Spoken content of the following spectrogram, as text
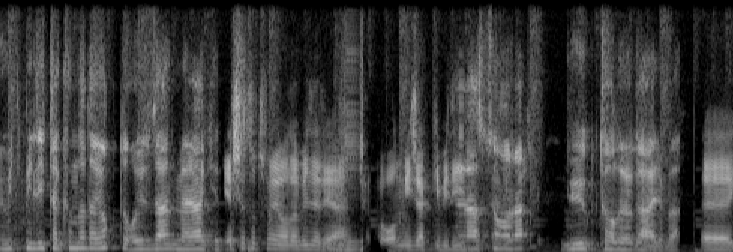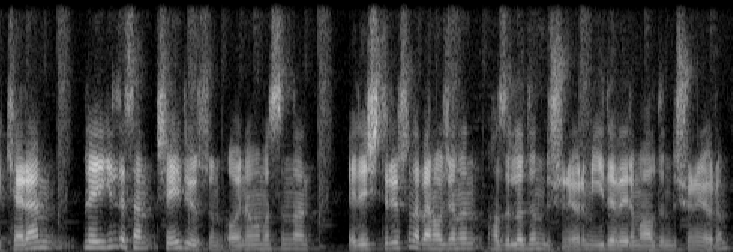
Ümit Milli takımda da yoktu. O yüzden merak ettim. Yaşı tutmuyor olabilir ya. Çünkü olmayacak gibi değil. Jenerasyon olarak büyük kalıyor galiba. Ee, Kerem'le ilgili de sen şey diyorsun oynamamasından eleştiriyorsun da ben hocanın hazırladığını düşünüyorum. İyi de verim aldığını düşünüyorum.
